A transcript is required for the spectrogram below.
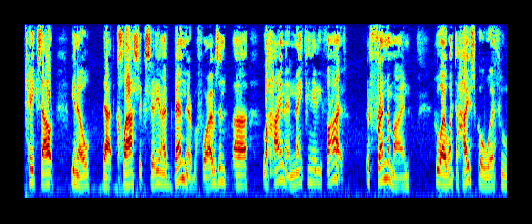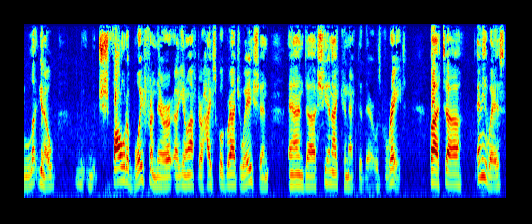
takes out, you know, that classic city. And I've been there before. I was in uh, Lahaina in 1985. A friend of mine who I went to high school with, who, you know, followed a boyfriend there, uh, you know, after high school graduation, and uh, she and I connected there. It was great. But, uh, anyways,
